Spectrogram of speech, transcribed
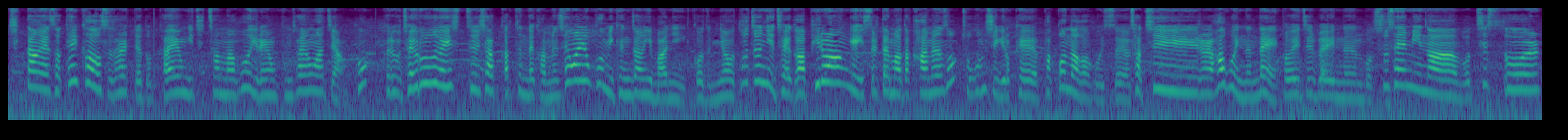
식당에서 테이크아웃을 할 때도 다회용기 지참하고 일회용품 사용하지 않고 그리고 zero waste shop 같은 데 가면 생활용품이 굉장히 많이 있거든요 꾸준히 제가 필요한 게 있을 때마다 가면서 조금씩 이렇게 바꿔나가고 있어요 자취를 하고 있는데 저희 집에 있는 뭐 수세미나 뭐 칫솔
